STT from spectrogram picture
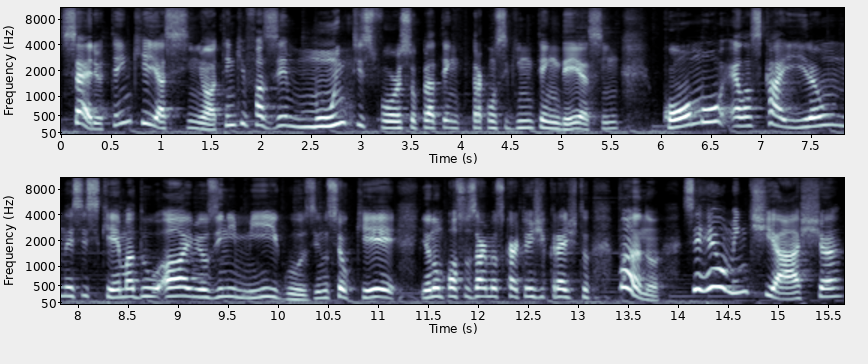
sério, tem que assim, ó, tem que fazer muito esforço para conseguir entender assim como elas caíram nesse esquema do ai, meus inimigos e não sei o que, e eu não posso usar meus cartões de crédito. Mano, você realmente acha,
